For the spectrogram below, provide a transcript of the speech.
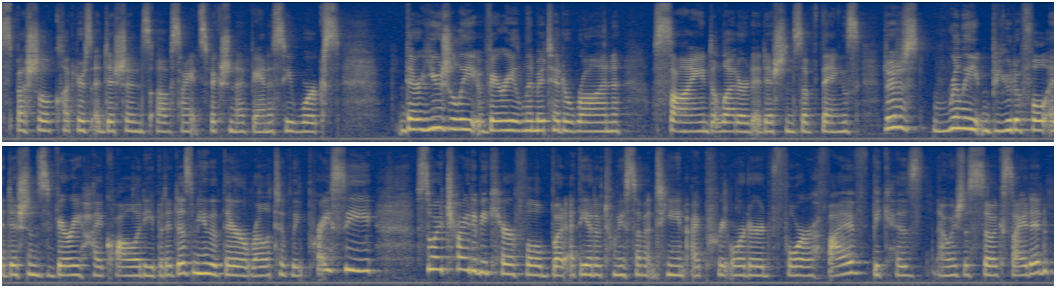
special collector's editions of science fiction and fantasy works they're usually very limited run, signed, lettered editions of things. They're just really beautiful editions, very high quality, but it does mean that they're relatively pricey. So I try to be careful, but at the end of 2017, I pre-ordered four or five because I was just so excited.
